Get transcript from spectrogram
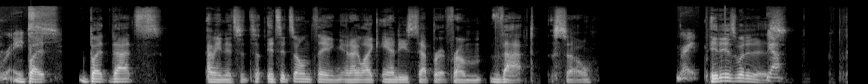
right. but but that's i mean it's it's its own thing and i like andy separate from that so. Right. It is what it is. Yeah.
